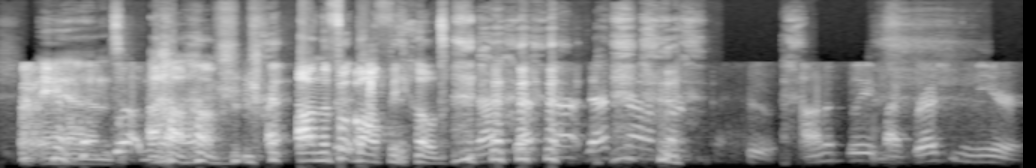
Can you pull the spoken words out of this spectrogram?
and Well, no. um, on the football field. That, that's not that's not a true. Honestly, my freshman year,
